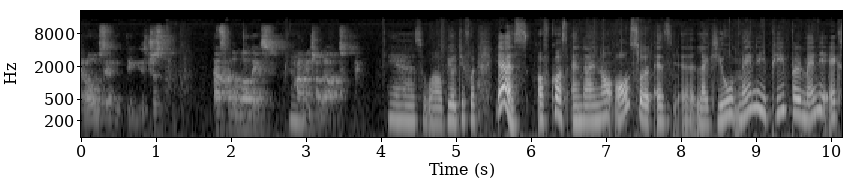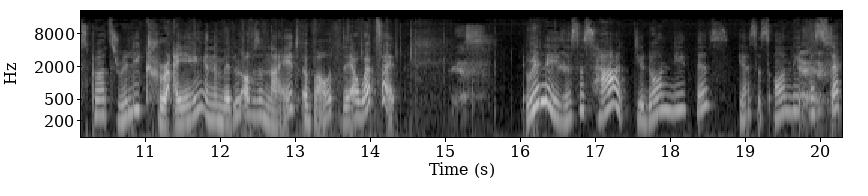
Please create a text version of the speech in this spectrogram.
grows everything. It's just that's how the world is. Mm. Help each other out. Yes, wow, beautiful. Yes, of course. And I know also, as uh, like you, many people, many experts really crying in the middle of the night about their website. Yes. Really, this is hard. You don't need this. Yes, it's only Yeah, a step.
